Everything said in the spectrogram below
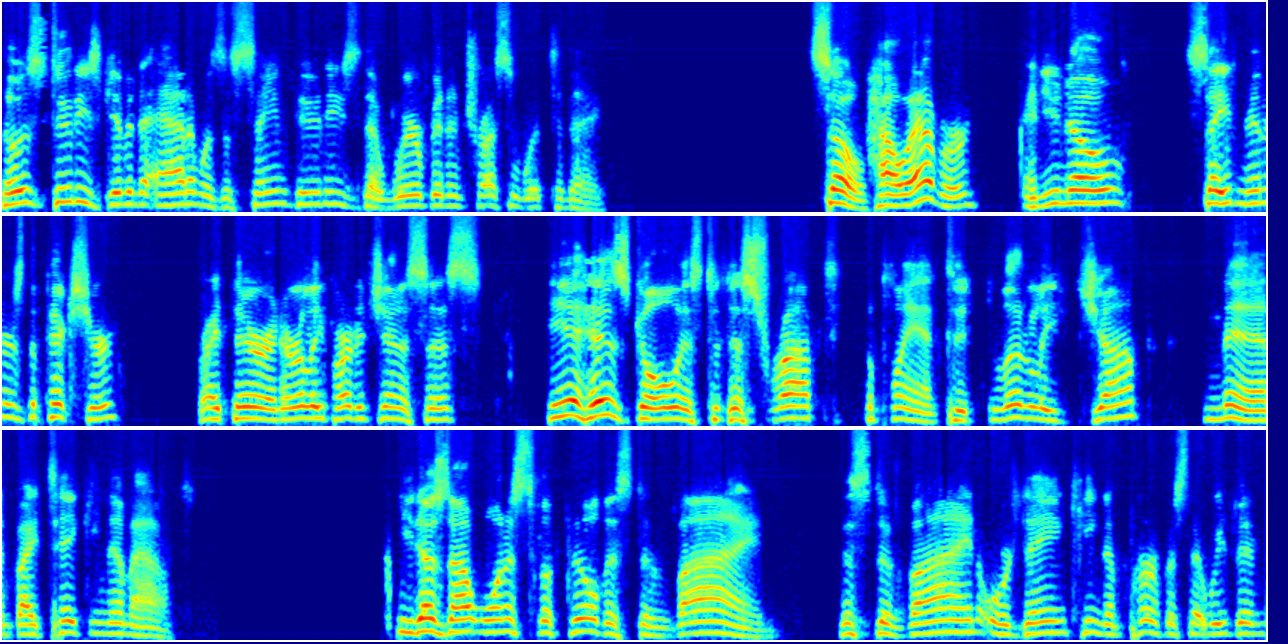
Those duties given to Adam was the same duties that we're been entrusted with today. So, however, and you know, Satan enters the picture right there in early part of Genesis. He, his goal is to disrupt the plan, to literally jump men by taking them out. He does not want us to fulfill this divine, this divine ordained kingdom purpose that we've been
